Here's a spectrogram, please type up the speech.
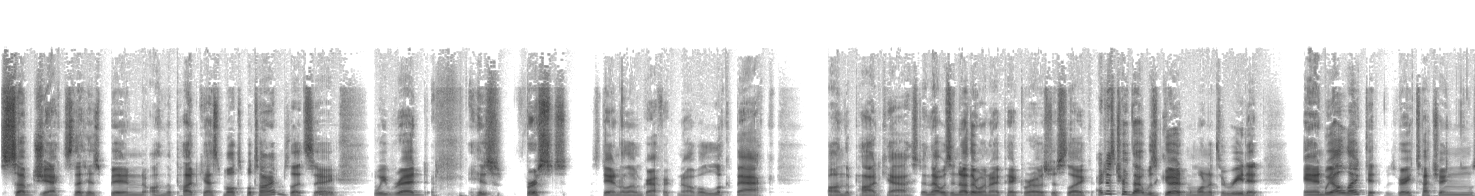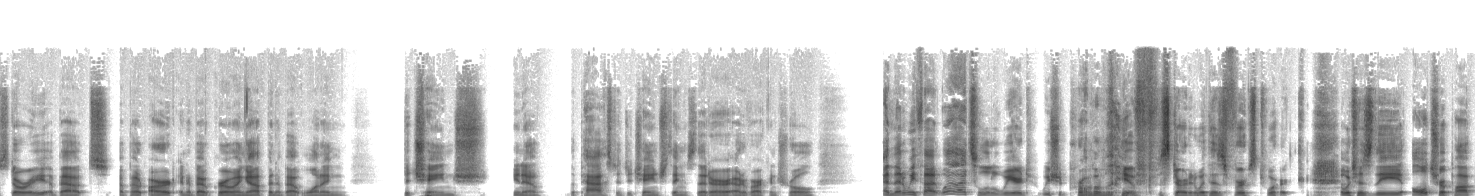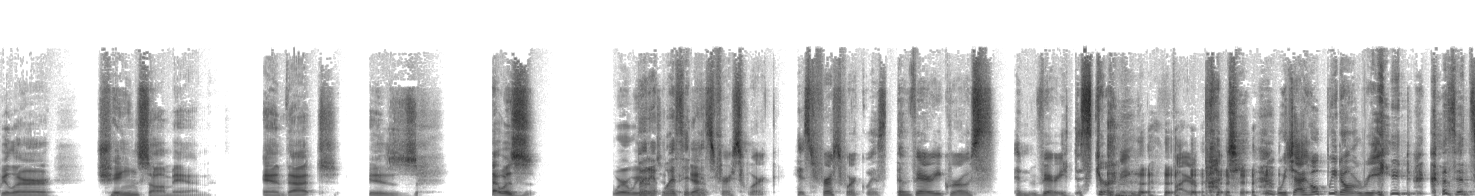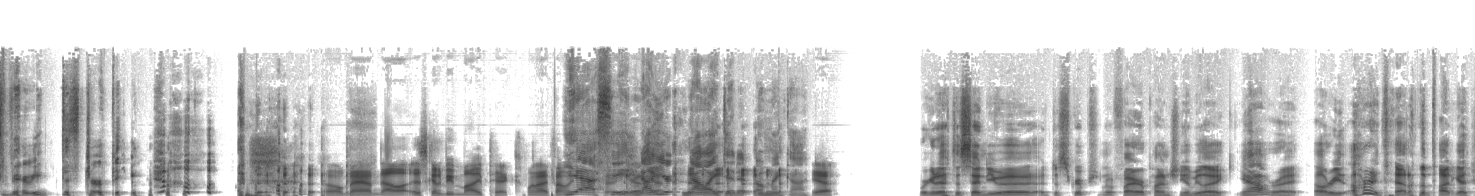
subjects that has been on the podcast multiple times, let's say. Oh. We read his first standalone graphic novel, Look Back, on the podcast. And that was another one I picked where I was just like, I just heard that was good and wanted to read it. And we all liked it. It was a very touching story about about art and about growing up and about wanting to change, you know, the past and to change things that are out of our control. And then we thought, well, that's a little weird. We should probably have started with his first work, which is the ultra popular Chainsaw Man. And that is that was where we but it today. wasn't Yeah. his first work. His first work was the very gross and very disturbing Fire Punch, which I hope we don't read because it's very disturbing. Oh man, now it's going to be my pick when I finally. yeah, get to pick. see, Yeah. now Yeah. you're now I did it. Oh my god. Yeah. We're gonna have to send you a, a description of Fire Punch, and you'll be like, "Yeah, all right, I'll read, I'll read that on the podcast."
